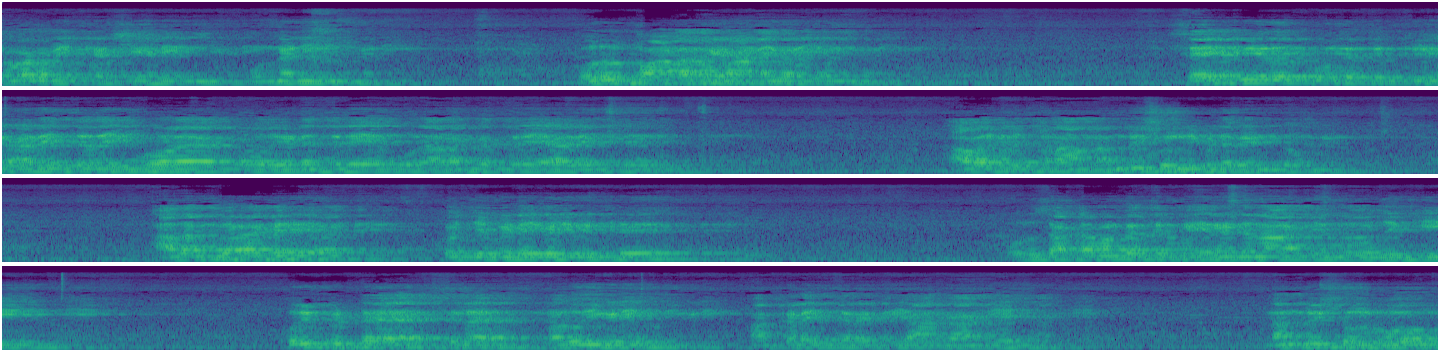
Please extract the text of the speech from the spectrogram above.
தோழமை கட்சிகளின் முன்னணி பொறுப்பாளர்கள் அனைவரையும் செயல்வீரர் கூட்டத்திற்கு அழைத்ததை போல ஒரு இடத்திலே ஒரு அரங்கத்திலே அழைத்து அவர்களுக்கு நாம் நன்றி சொல்லிவிட வேண்டும். அதன் பிறகு கொஞ்சம் இடைவெளி விட்டு ஒரு சட்டமன்றத்திற்கு இரண்டு நாள் என்று ஒதுக்கி குறிப்பிட்ட சில பகுதிகளில் மக்களை திரட்டி ஆங்காங்கே நன்றி சொல்வோம்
